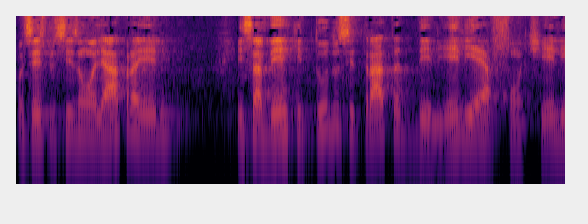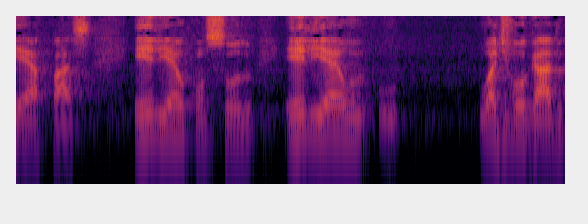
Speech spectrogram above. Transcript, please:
Vocês precisam olhar para Ele e saber que tudo se trata dele. Ele é a fonte, ele é a paz, ele é o consolo, ele é o, o, o advogado,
